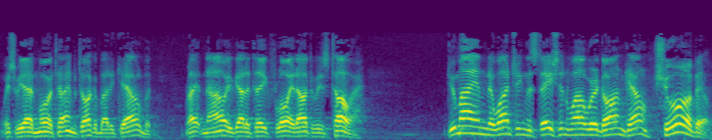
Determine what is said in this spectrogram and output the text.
Wish we had more time to talk about it, Cal, but right now we've got to take Floyd out to his tower. Do you mind uh, watching the station while we're gone, Cal? Sure, Bill.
